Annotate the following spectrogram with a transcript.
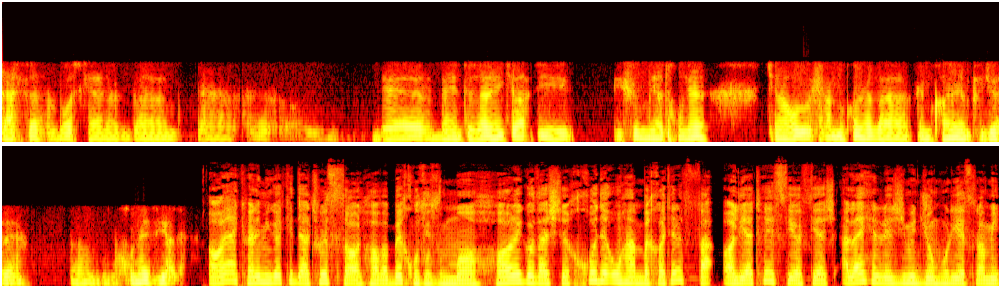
دست باز کردن و به انتظار اینکه وقتی ایشون میاد خونه چراغ روشن می‌کنه و امکان انفجار خونه زیاده. آقای اکبری میگه که در طول سالها و به خصوص ماههای گذشته خود او هم به خاطر فعالیت های سیاسیش علیه رژیم جمهوری اسلامی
